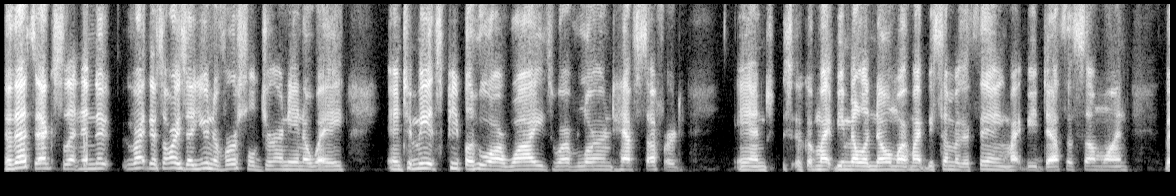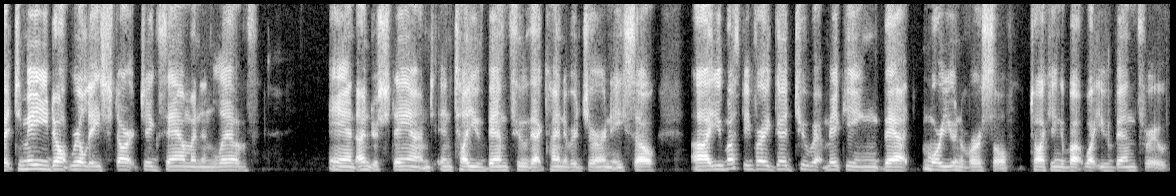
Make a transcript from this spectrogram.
No, that's excellent. And the, right, there's always a universal journey in a way. And to me, it's people who are wise, who have learned, have suffered. And it might be melanoma, it might be some other thing, might be death of someone. But to me, you don't really start to examine and live and understand until you've been through that kind of a journey. So uh, you must be very good too at making that more universal, talking about what you've been through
